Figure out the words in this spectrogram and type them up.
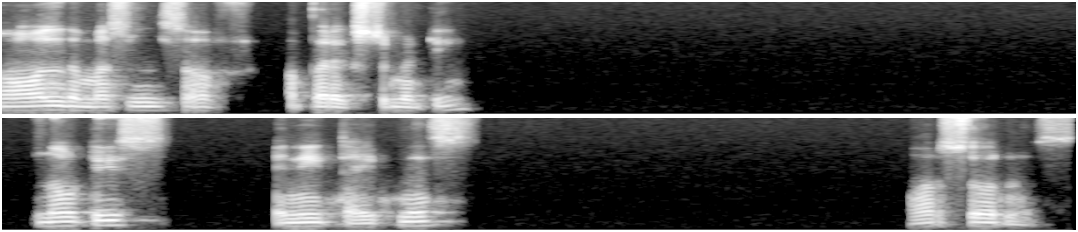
all the muscles of upper extremity. Notice any tightness or soreness.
